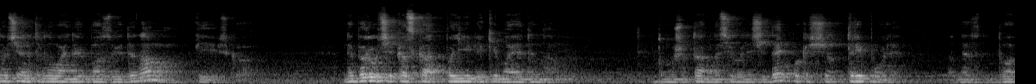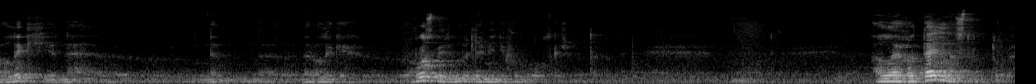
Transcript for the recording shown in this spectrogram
навчально-тренувальною базою Динамо Київського, не беручи каскад полів, які має Динамо, тому що там на сьогоднішній день поки що три поля. Одне з- два великих і одне не- невеликих розмірів ну, для міні-футболу, скажімо так. Але готельна структура,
